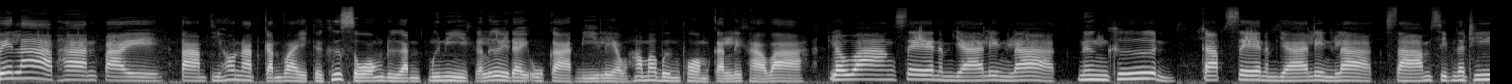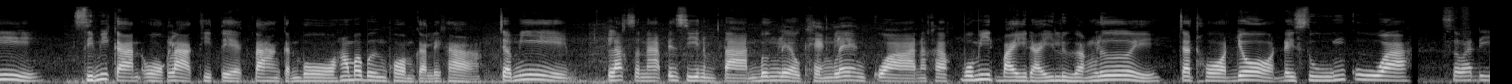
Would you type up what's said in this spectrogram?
เวลาผ่านไปตามที่เฮานัดกันไว้ก็คือสองเดือน มื้อนี้ก็เลยได้โอกาสดีแล้วเฮามาเบิ่งพร้อมกันเลยค่ะว่า ระวางแซ่น้ำยาเล่งลาก1คืนกับแซ่น้ำยาเล่งลาก 30 นาทีสิมีการออกลากที่แตกต่างกันบ่เฮามาเบิ่งพร้อมกันเลยค่ะ จะมีลักษณะเป็นสีน้ำตาลเบิ่งแล้วแข็งแรงกว่านะคะโบมีใบใดเหลืองเลย จะถอดยอดได้สูงกว่า สวัสดี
